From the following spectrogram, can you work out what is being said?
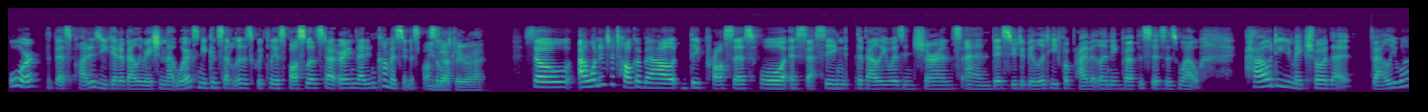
Or the best part is you get a valuation that works and you can settle it as quickly as possible and start earning that income as soon as possible. Exactly right. So, I wanted to talk about the process for assessing the valuer's insurance and their suitability for private lending purposes as well. How do you make sure that valuer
